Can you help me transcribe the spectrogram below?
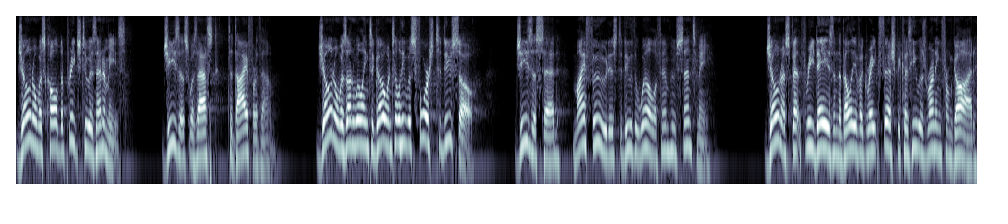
Jonah was called to preach to his enemies. Jesus was asked to die for them. Jonah was unwilling to go until he was forced to do so. Jesus said, My food is to do the will of him who sent me. Jonah spent three days in the belly of a great fish because he was running from God.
